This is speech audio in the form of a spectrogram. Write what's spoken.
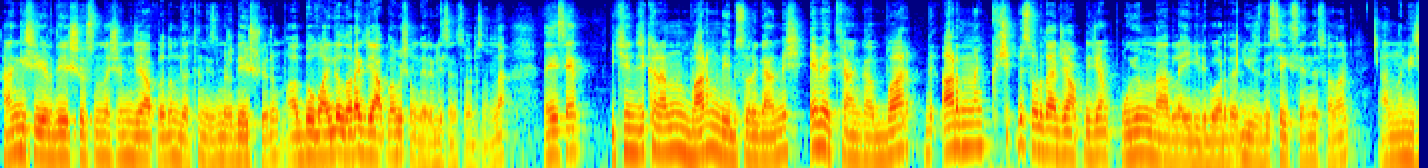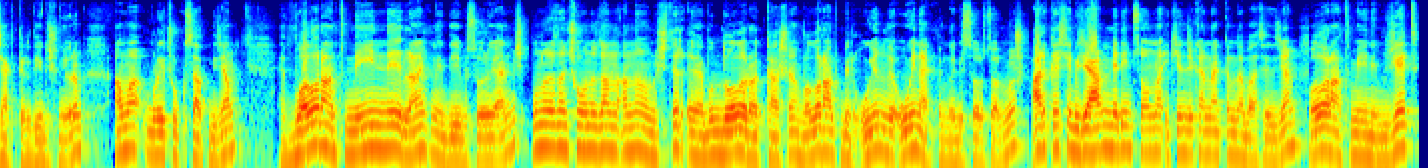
Hangi şehirde yaşıyorsun da şimdi cevapladım zaten İzmir'de yaşıyorum. Dolaylı olarak cevaplamışım nerelisin sorusunda. Neyse ikinci kanalın var mı diye bir soru gelmiş. Evet kanka var ve ardından küçük bir soru daha cevaplayacağım. Oyunlarla ilgili bu arada %80'inde falan anlamayacaktır diye düşünüyorum. Ama burayı çok kısaltmayacağım. E, Valorant main ne rank ne diye bir soru gelmiş. Bunu zaten çoğunuzdan anlamamıştır. E, bunu doğal olarak karşılayan Valorant bir oyun ve oyun hakkında bir soru sormuş. Arkadaşlar bir cevap vereyim sonra ikinci kanal hakkında bahsedeceğim. Valorant main'im Jet.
